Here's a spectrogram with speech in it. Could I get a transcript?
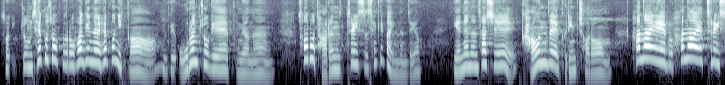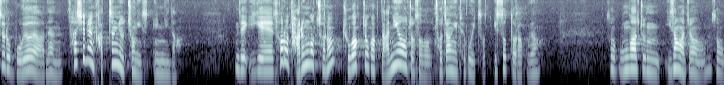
그래서 좀 세부적으로 확인을 해보니까 여기 오른쪽에 보면은 서로 다른 트레이스 세 개가 있는데요. 얘네는 사실 가운데 그림처럼 하나의 하나의 트레이스로 모여야 하는 사실은 같은 요청입니다. 근데 이게 서로 다른 것처럼 조각조각 나뉘어져서 저장이 되고 있었, 있었더라고요. 그래서 뭔가 좀 이상하죠. 그래서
